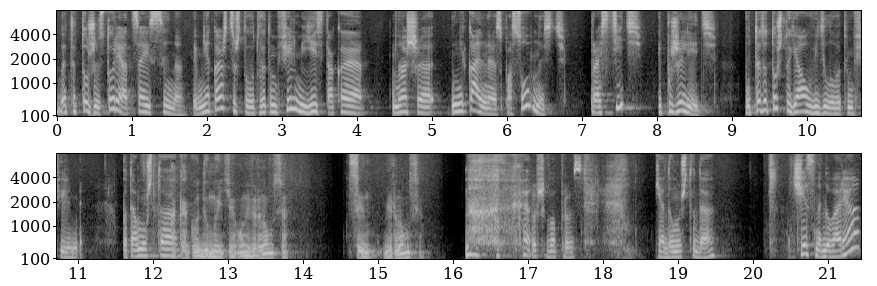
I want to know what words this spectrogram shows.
инвалидов. Это тоже история отца и сына. И мне кажется, что вот в этом фильме есть такая наша уникальная способность простить и пожалеть. Вот это то, что я увидела в этом фильме. Потому что... А как вы думаете, он вернулся? Сын вернулся? Хороший вопрос. Я думаю, что да. Честно говоря,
